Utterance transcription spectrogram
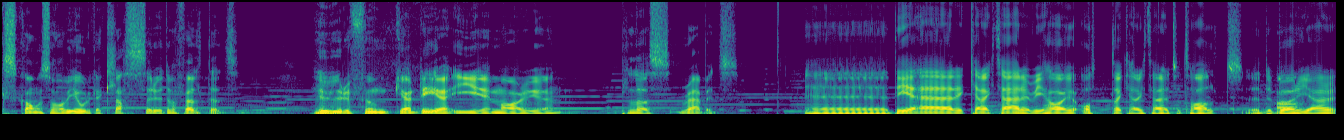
XCOM så har vi olika klasser ute på fältet. Hur funkar det i Mario plus Rabbids? Eh, det är karaktärer. Vi har ju åtta karaktärer totalt. Eh, Du Ja. börjar,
